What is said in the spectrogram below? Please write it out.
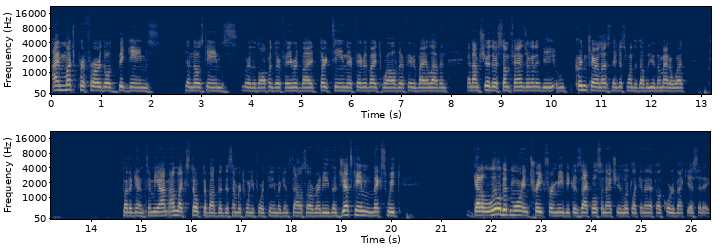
I much prefer those big games than those games where the Dolphins are favored by 13, they're favored by 12, they're favored by 11. And I'm sure there's some fans who are going to be who couldn't care less. They just want the W no matter what. But again, to me, I'm I'm like stoked about the December 24th game against Dallas already. The Jets game next week got a little bit more intrigue for me because Zach Wilson actually looked like an NFL quarterback yesterday.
